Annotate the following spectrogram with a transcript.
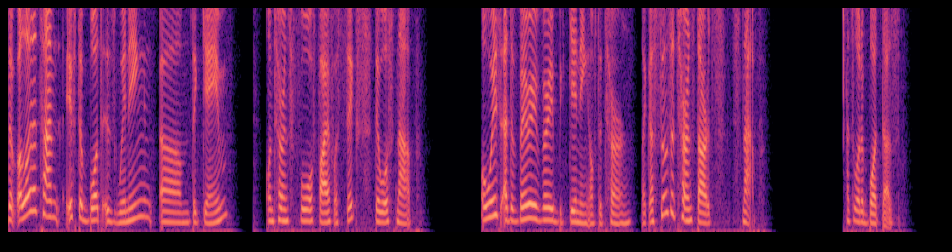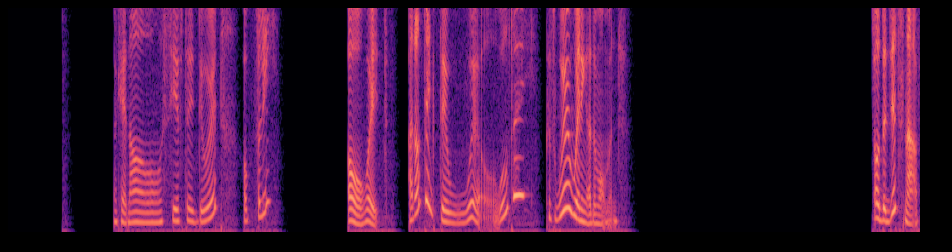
The, a lot of time, if the bot is winning um, the game, on turns 4, 5, or 6, they will snap. Always at the very, very beginning of the turn. Like as soon as the turn starts, snap. That's what a bot does. Okay, now see if they do it, hopefully. Oh, wait. I don't think they will. Will they? Because we're winning at the moment. Oh, they did snap.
